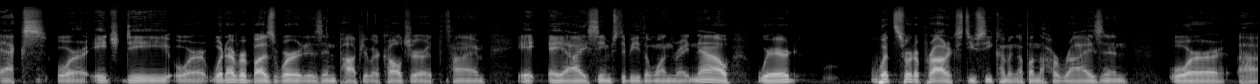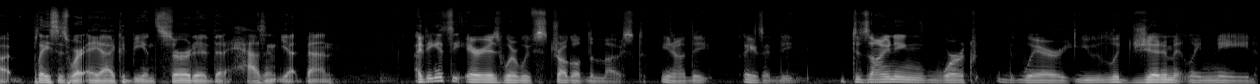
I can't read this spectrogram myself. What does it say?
X or HD or whatever buzzword is in popular culture at the time. AI seems to be the one right now. Where, what sort of products do you see coming up on the horizon, or uh, places where AI could be inserted that it hasn't yet been? I think it's the areas where we've struggled the most. You know, the like I said, the designing work where you legitimately need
